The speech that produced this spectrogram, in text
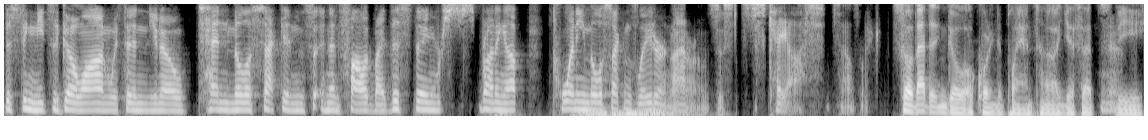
this thing needs to go on within you know 10 milliseconds, and then followed by this thing which is running up 20 milliseconds later, and I don't know, it's just it's just chaos. It sounds like. So that didn't go according to plan. Uh, I guess that's Yeah. the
